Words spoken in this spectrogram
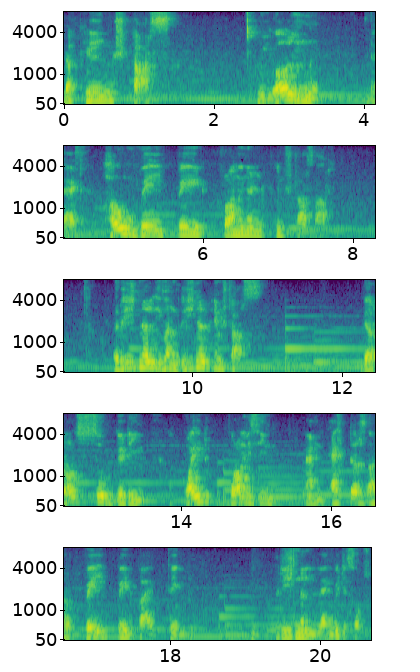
the film stars. We all know that how well paid prominent film stars are. Regional, even regional film stars, they are also getting quite promising, and actors are well paid by in regional languages also.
